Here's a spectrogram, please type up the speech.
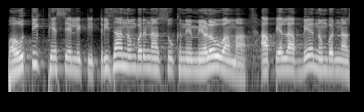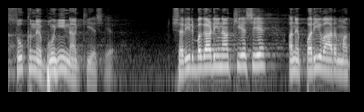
ભૌતિક ફેસિલિટી ત્રીજા નંબરના સુખને મેળવવામાં આ પહેલાં બે નંબરના સુખને ભૂહી નાખીએ છીએ. શરીર બગાડી નાખીએ છીએ અને પરિવારમાં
